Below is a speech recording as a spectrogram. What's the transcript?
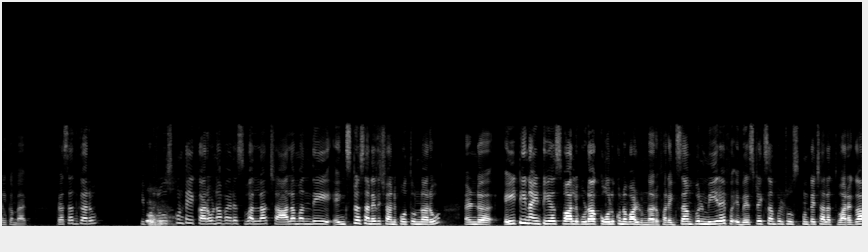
వెల్కమ్ బ్యాక్. ప్రసాద్ గారు ఇప్పుడు చూసుకుంటే ఈ కరోనా వైరస్ వల్ల చాలా మంది యంగ్స్టర్స్ అనేది చనిపోతున్నారు. అండ్ ఎయిటీ నైన్టీ ఇయర్స్ వాళ్ళు కూడా కోలుకున్న వాళ్ళు ఉన్నారు. ఫర్ ఎగ్జాంపుల్ మీరే బెస్ట్ ఎగ్జాంపుల్ చూసుకుంటే చాలా త్వరగా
